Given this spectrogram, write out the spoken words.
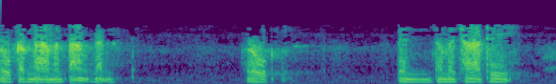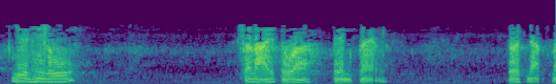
รูปกับนามมันต่างกัน รูป เป็นธรรมชาติที่ยื่นให้รู้ สลายตัวเปลี่ยนแปลง เกิดดับไป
